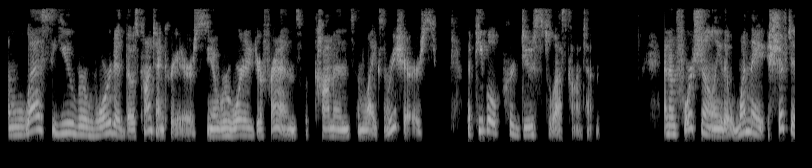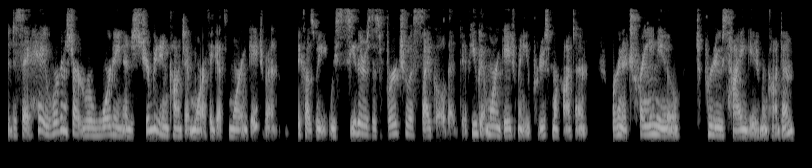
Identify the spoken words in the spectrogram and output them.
unless you rewarded those content creators, you know, rewarded your friends with comments and likes and reshares, that people produced less content. And unfortunately, that when they shifted to say, hey, we're going to start rewarding and distributing content more if it gets more engagement, because we, we see there's this virtuous cycle that if you get more engagement, you produce more content. We're going to train you to produce high engagement content.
